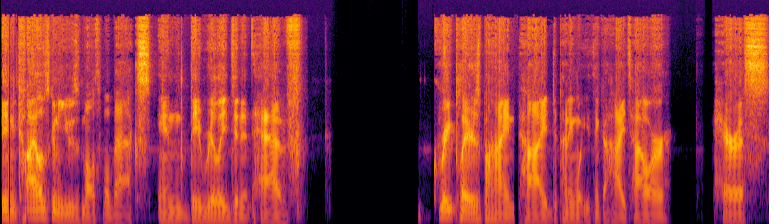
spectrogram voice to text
And Kyle's going to use multiple backs, and they really didn't have great players behind Hyde, depending what you think of Hightower. Harris,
